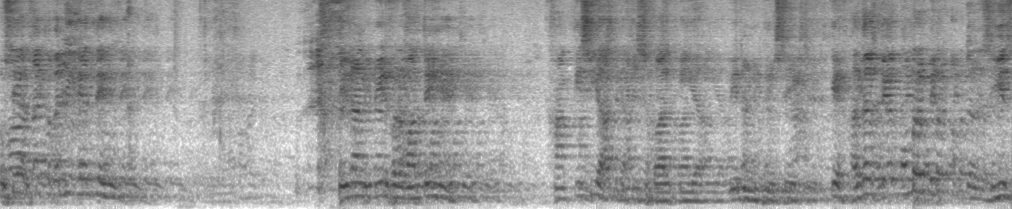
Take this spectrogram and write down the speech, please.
उसे अल्लाह का वली कहते हैं। पीरान पीर फरमाते हैं हाँ किसी आदमी ने सवाल किया पीर से कि हज़रत उमर बिन अब्दुल अज़ीज़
